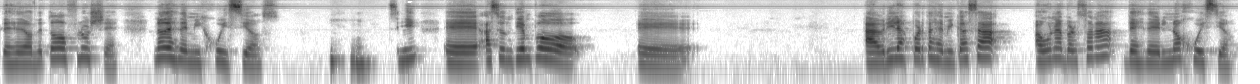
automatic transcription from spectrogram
desde donde todo fluye, no desde mis juicios. ¿sí? Eh, hace un tiempo eh, abrí las puertas de mi casa a una persona desde el no juicio.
